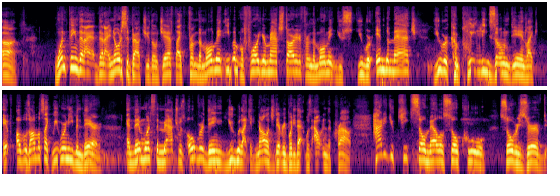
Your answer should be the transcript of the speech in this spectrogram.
Uh, one thing that I that I noticed about you though, Geoff, like from the moment even before your match started, from the moment you you were in the match, you were completely zoned in. Like it, it was almost like we weren't even there. And then once the match was over, then you like acknowledged everybody that was out in the crowd. How did you keep so mellow, so cool, so reserved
